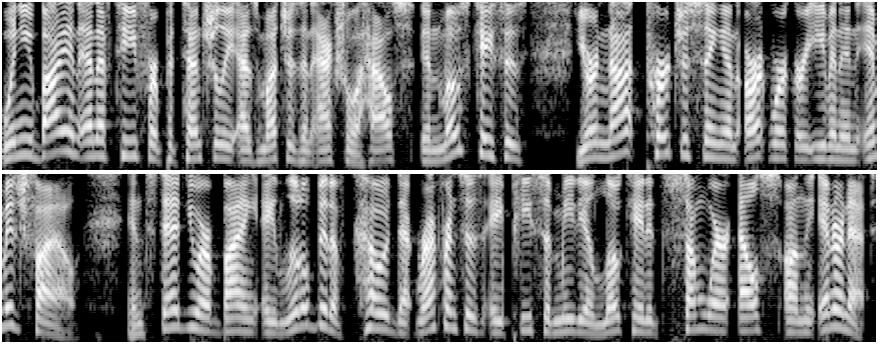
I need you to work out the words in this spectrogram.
when you buy an NFT for potentially as much as an actual house, in most cases, you're not purchasing an artwork or even an image file. Instead, you are buying a little bit of code that references a piece of media located somewhere else on the internet.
